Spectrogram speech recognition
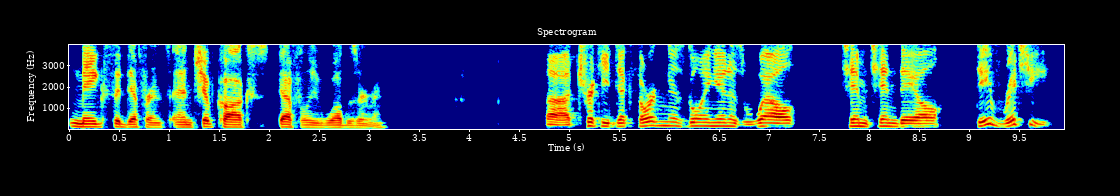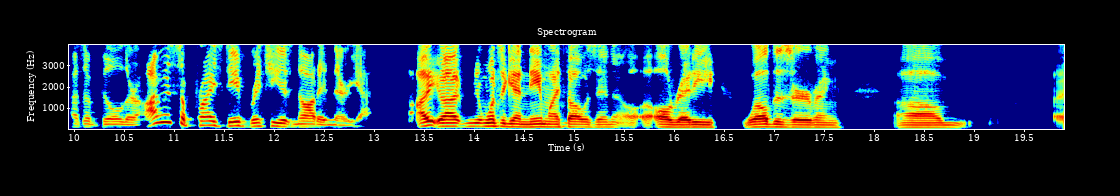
makes a difference. And Chip Cox definitely well deserving. Uh, Tricky Dick Thornton is going in as well. Tim Tindale, Dave Ritchie as a builder. I was surprised Dave Ritchie is not in there yet. I uh, once again name I thought was in already well deserving. Um, uh,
